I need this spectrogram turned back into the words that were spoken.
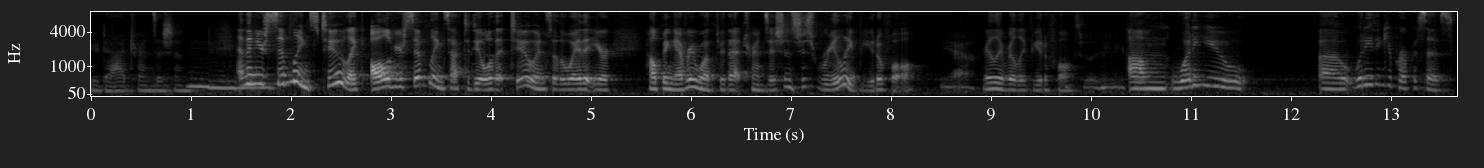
your dad transition. And then your siblings too. Like all of your siblings have to deal with it too. And so the way that you're helping everyone through that transition is just really beautiful. Yeah, Really, really beautiful. it's really meaningful. Um, what do you uh, what do you think your purpose is?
